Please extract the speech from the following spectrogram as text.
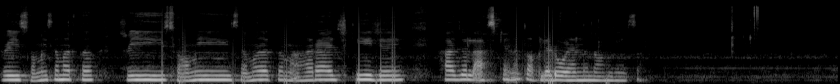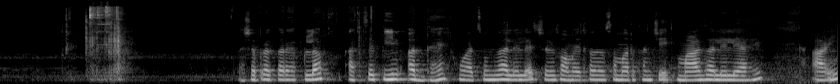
श्री स्वामी समर्थ श्री स्वामी समर्थ महाराज की जय. हा जो लास्ट आहे ना तो आपल्या डोळ्यांना लावून घ्यायचा. अशा प्रकारे आपलं आजचे तीन अध्याय वाचून झालेले आहेत. श्री स्वामी समर्थांची एक माळ झालेली आहे. आणि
